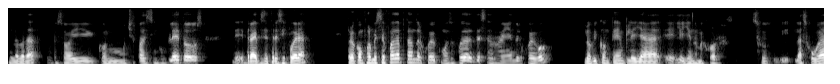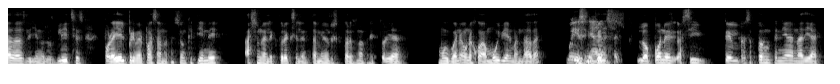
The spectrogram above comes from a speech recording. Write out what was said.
la verdad, empezó ahí con muchos pases incompletos, eh, drives de tres y fuera, pero conforme se fue adaptando al juego, como se fue desarrollando el juego, lo vi con temple ya eh, leyendo mejor su- las jugadas, leyendo los blitzes, por ahí el primer pase de anotación que tiene, hace una lectura excelente, también el receptor es una trayectoria muy buena, una jugada muy bien mandada. Muy exacto. lo pone así, el receptor no tenía a nadie a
